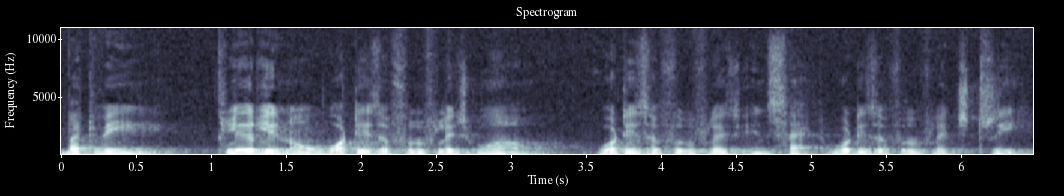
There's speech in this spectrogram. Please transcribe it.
But we clearly know what is a full-fledged worm, what is a full-fledged insect, what is a full-fledged tree,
